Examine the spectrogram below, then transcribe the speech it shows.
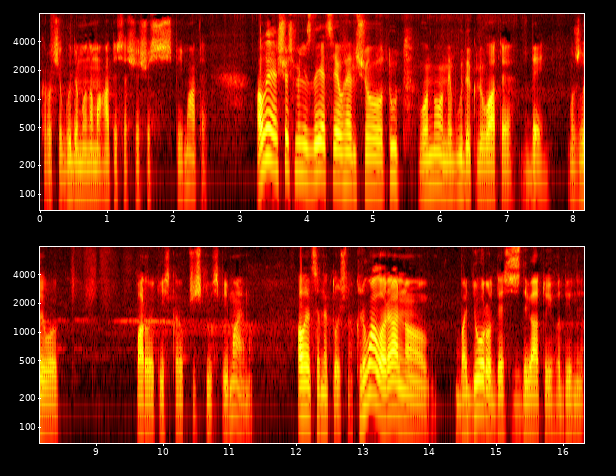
Коротше, будемо намагатися ще щось спіймати. Але щось мені здається, Євген, що тут воно не буде клювати вдень. Можливо, пару якихось коробчичків спіймаємо. Але це не точно. Клювало реально бадьоро десь з 9 години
